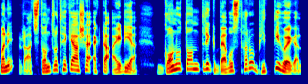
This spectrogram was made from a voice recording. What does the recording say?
মানে রাজতন্ত্র থেকে আসা একটা আইডিয়া গণতান্ত্রিক ব্যবস্থারও ভিত্তি হয়ে গেল।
